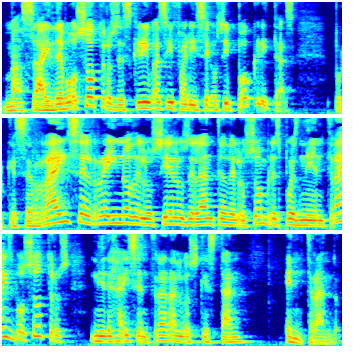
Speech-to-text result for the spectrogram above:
Mas hay de vosotros, escribas y fariseos hipócritas, porque cerráis el reino de los cielos delante de los hombres, pues ni entráis vosotros, ni dejáis entrar a los que están entrando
